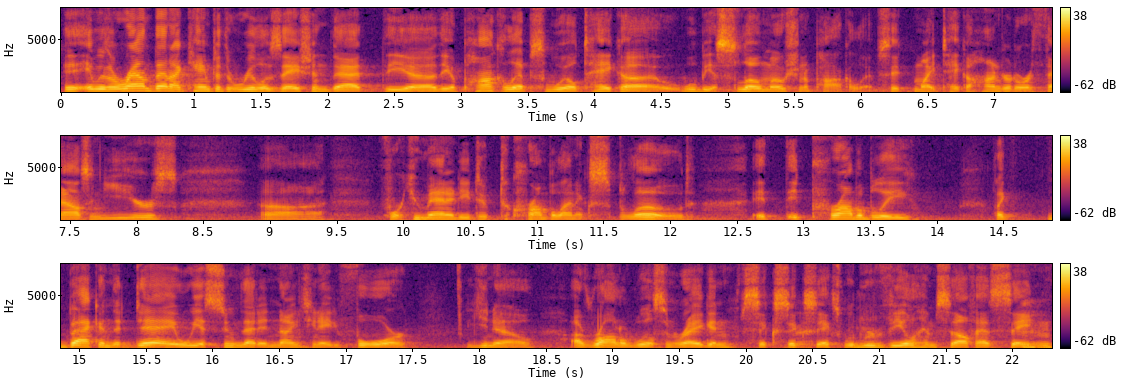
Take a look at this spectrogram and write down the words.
it, it was around then I came to the realization that the uh, the apocalypse will take a will be a slow motion apocalypse. It might take a hundred or a thousand years uh, for humanity to, to crumble and explode. It it probably like back in the day we assumed that in 1984 you know, uh, Ronald Wilson Reagan, 666, would reveal himself as Satan,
